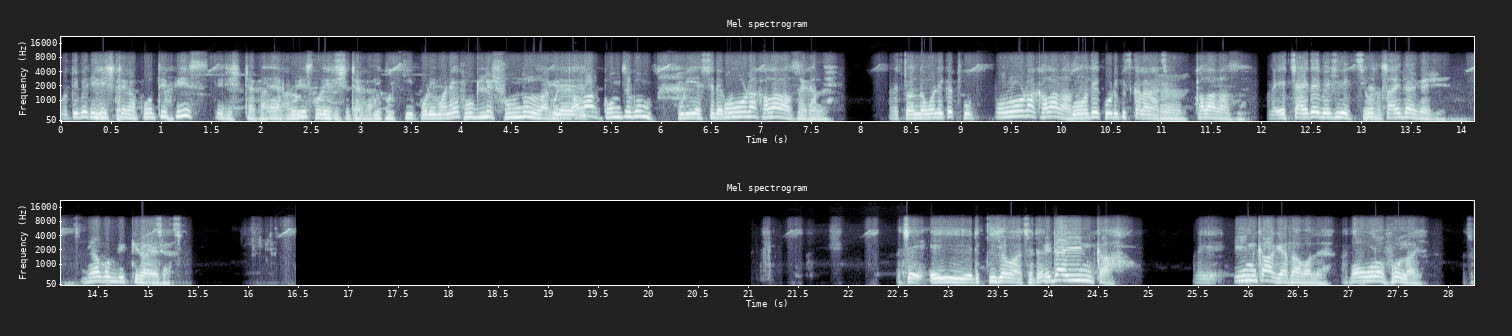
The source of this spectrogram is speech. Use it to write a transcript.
প্রতি পিস তিরিশ টাকা প্রতি পিস তিরিশ টাকা। এক পিস দেখুন কি পরিমাণে ফুটলে সুন্দর লাগে। কালার কমসে কম দেখুন। পনেরোটা কালার আছে এখানে। মানে চন্দ্রমল্লিকা পনেরোটা কালার আছে। পনেরো থেকে কুড়ি পিস কালার আছে। হ্যাঁ কালার আছে। মানে এর চাহিদাই বেশি দেখছি এর চাহিদাই বেশি। ব্যাপক বিক্রি হয় এটা আচ্ছা এই এটা কি জবা আছে এটা? ইনকা। মানে ইনকা গেঁদা বলে বড় বড় ফুল হয়। আচ্ছা,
